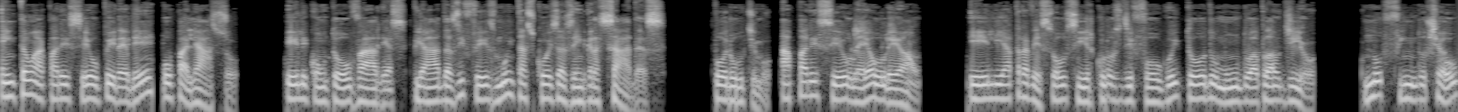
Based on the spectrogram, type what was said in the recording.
Então apareceu Pererê, o palhaço. Ele contou várias piadas e fez muitas coisas engraçadas. Por último, apareceu Léo Leão. Ele atravessou círculos de fogo e todo mundo aplaudiu. No fim do show,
